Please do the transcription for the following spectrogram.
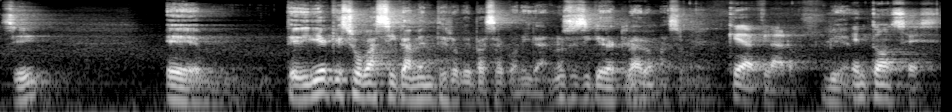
¿sí? Eh, te diría que eso básicamente es lo que pasa con Irán. No sé si queda claro más o menos. Queda claro. Bien. Entonces,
